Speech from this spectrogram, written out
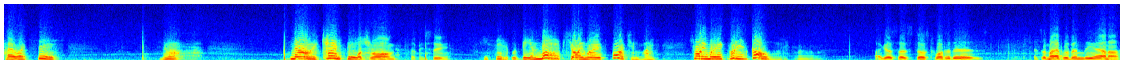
Why, what's this? No. No, it can't be. What's wrong? Let me see. He said it would be a map showing where his fortune was, showing where he put his gold. Oh. I guess that's just what it is. It's a map of Indiana,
